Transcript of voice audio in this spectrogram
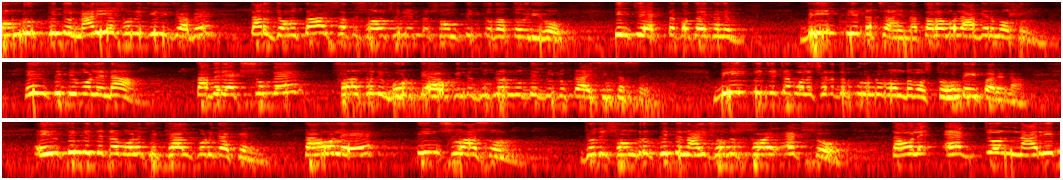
সংরক্ষিত নারী আসনে যিনি যাবে, তার জনতার সাথে সরাসরি একটা সম্পৃক্ততা তৈরি হোক। কিন্তু একটা কথা এখানে বিএনপি এটা চায় না, তারা বলে আগের মতোই। এনসিপি বলে না, তাদের একশোকে সরাসরি ভোট দেওয়া হোক, কিন্তু দুটোর মধ্যে দুটো ক্রাইসিস আছে। বিএনপি যেটা বলে সেটা তো পুরনো বন্দোবস্ত হতেই পারে না। এনসিপি যেটা বলেছে, খেয়াল করে দেখেন, তাহলে তিনশো আসন, যদি সংরক্ষিত নারী সদস্য হয় একশো তাহলে একজন নারীর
